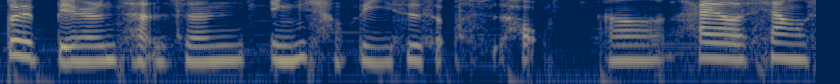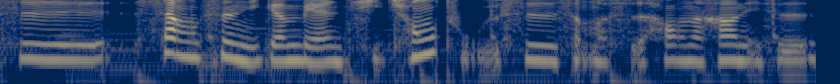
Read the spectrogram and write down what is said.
对别人产生影响力是什么时候？嗯，还有像是上次你跟别人起冲突是什么时候？然后你是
